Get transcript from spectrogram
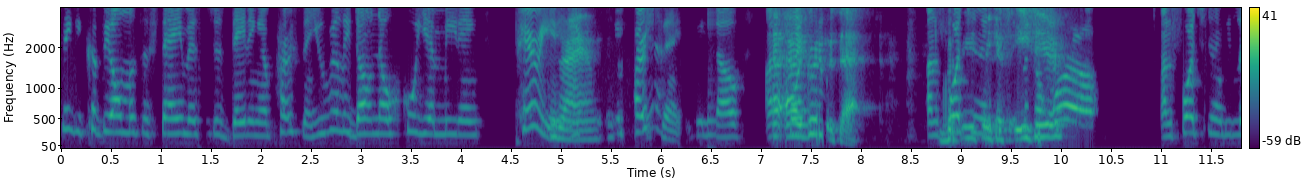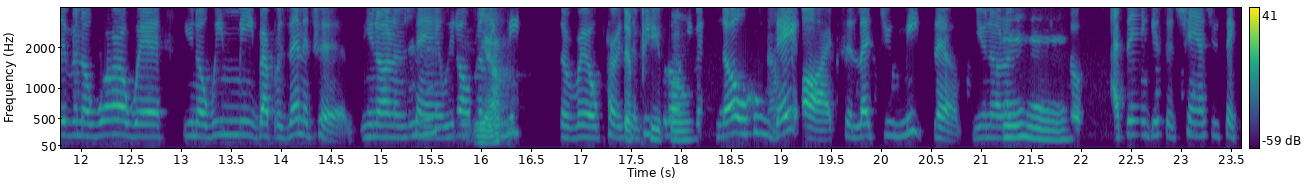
think it could be almost the same as just dating in person. You really don't know who you're meeting, period. Right. In person, you know. I, I agree with that. But do you Unfortunately, think it's we live in a easier? world- unfortunately, we live in a world where you know we meet representatives. You know what I'm saying? We don't really Yeah. meet the real person. people. don't even know who they are to let you meet them. You know what I'm saying? Mhm. I think it's a chance you take.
